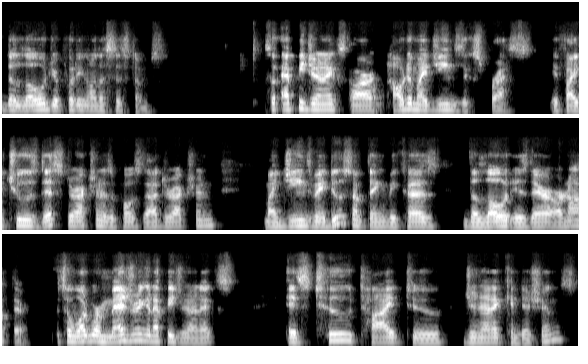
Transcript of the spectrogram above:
the load you're putting on the systems. So epigenetics are how do my genes express? If I choose this direction as opposed to that direction, my genes may do something because the load is there or not there. So what we're measuring in epigenetics is too tied to genetic conditions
